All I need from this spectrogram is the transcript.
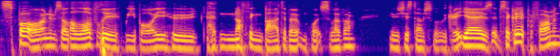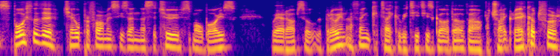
spot on. He was a, a lovely wee boy who had nothing bad about him whatsoever. He was just absolutely great. Yeah, it was, it was a great performance. Both of the child performances in this, the two small boys, were absolutely brilliant. I think Taika Waititi's got a bit of a, a track record for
